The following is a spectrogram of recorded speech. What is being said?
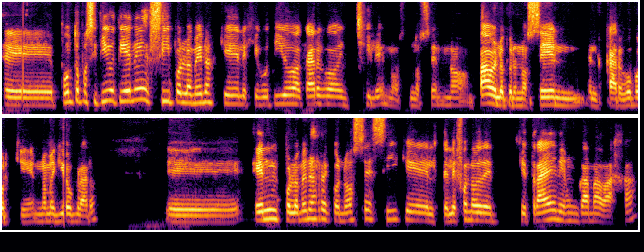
eh, punto positivo tiene, sí, por lo menos que el ejecutivo a cargo en Chile, no, no sé, no, Pablo, pero no sé el, el cargo porque no me quedó claro. Eh, él por lo menos reconoce, sí, que el teléfono de, que traen es un gama baja.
